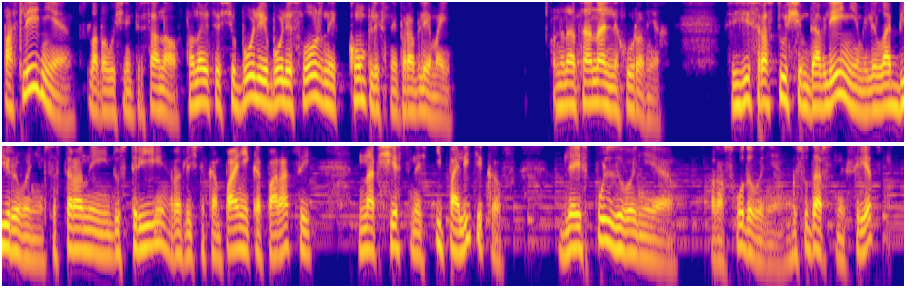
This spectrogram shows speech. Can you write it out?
Последнее, слабообученный персонал, становится все более и более сложной комплексной проблемой на национальных уровнях в связи с растущим давлением или лоббированием со стороны индустрии, различных компаний, корпораций на общественность и политиков для использования, расходования государственных средств –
